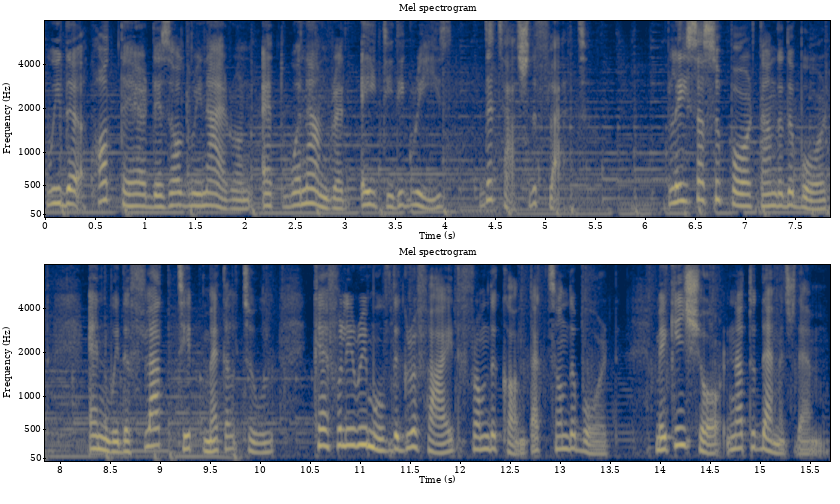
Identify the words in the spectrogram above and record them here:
With the hot air desoldering iron at 180 degrees, detach the flat. Place a support under the board and with a flat tip metal tool, carefully remove the graphite from the contacts on the board, making sure not to damage them.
